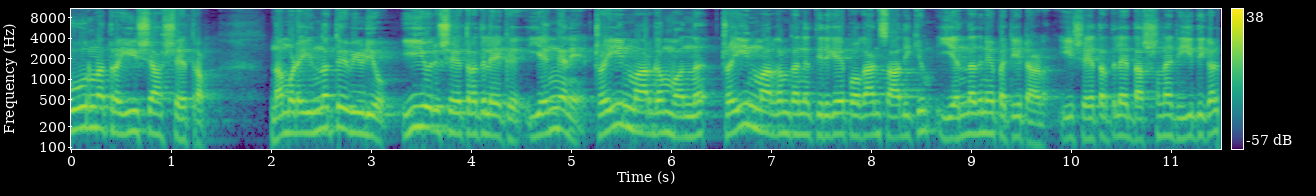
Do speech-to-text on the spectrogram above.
പൂർണത്രയീശ ക്ഷേത്രം. നമ്മുടെ ഇന്നത്തെ വീഡിയോ ഈ ഒരു ക്ഷേത്രത്തിലേക്ക് എങ്ങനെ ട്രെയിൻ മാർഗം വന്ന് ട്രെയിൻ മാർഗം തന്നെ തിരികെ പോകാൻ സാധിക്കും എന്നതിനെ പറ്റിയിട്ടാണ് ഈ ക്ഷേത്രത്തിലെ ദർശന രീതികൾ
